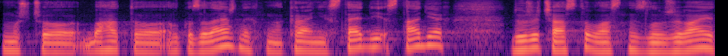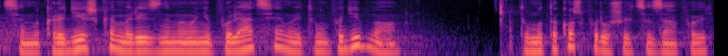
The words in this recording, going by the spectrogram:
Тому що багато алкозалежних на крайніх стаді- стадіях дуже часто власне зловживають цими крадіжками, різними маніпуляціями і тому подібного. Тому також порушується заповідь.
